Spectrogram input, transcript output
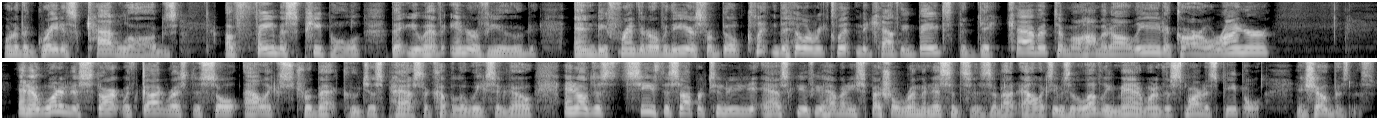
one of the greatest catalogs of famous people that you have interviewed and befriended over the years, from Bill Clinton to Hillary Clinton to Kathy Bates to Dick Cavett to Muhammad Ali to Carl Reiner. And I wanted to start with God rest his soul, Alex Trebek, who just passed a couple of weeks ago. And I'll just seize this opportunity to ask you if you have any special reminiscences about Alex. He was a lovely man, one of the smartest people in show business.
